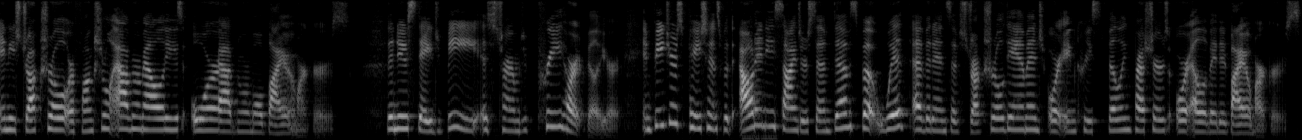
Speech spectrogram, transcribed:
any structural or functional abnormalities, or abnormal biomarkers. The new stage B is termed pre heart failure and features patients without any signs or symptoms but with evidence of structural damage or increased filling pressures or elevated biomarkers.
